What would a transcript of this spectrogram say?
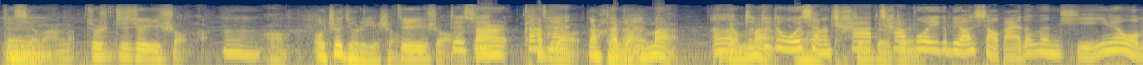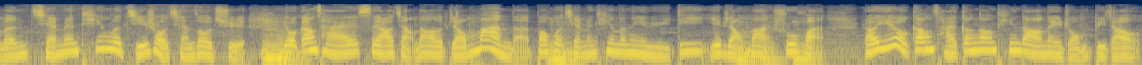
就写完了，就是这就一首了嗯啊，哦，这就是一首这一首。对所以当然它比刚才较它但是比较慢，它比较嗯，对对对，我嗯想插插播一个比较小白的问题，因为我们前面听了几首前奏曲，嗯。有刚才思瑶讲到的比较慢的，包括嗯。前面听的那个雨滴也比较慢、嗯舒缓，然后也有刚才刚刚听到那种比较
